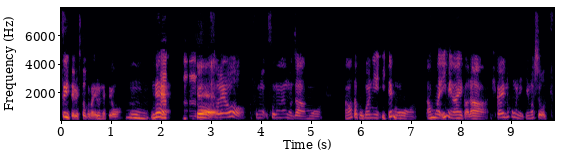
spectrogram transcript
ついてる人とかいるんですよ。うん。で、でそれを、その、それもじゃあもあなたここにいても、あんま意味ないから、光の方に行きましょうっつっ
